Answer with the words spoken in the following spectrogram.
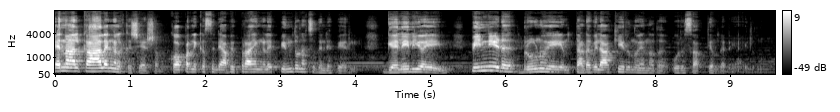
എന്നാൽ കാലങ്ങൾക്ക് ശേഷം കോപ്പർണിക്കസിന്റെ അഭിപ്രായങ്ങളെ പിന്തുണച്ചതിന്റെ പേരിൽ ഗലീലിയോയെയും പിന്നീട് ബ്രൂണോയെയും തടവിലാക്കിയിരുന്നു എന്നത് ഒരു സത്യം തന്നെയായിരുന്നു.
